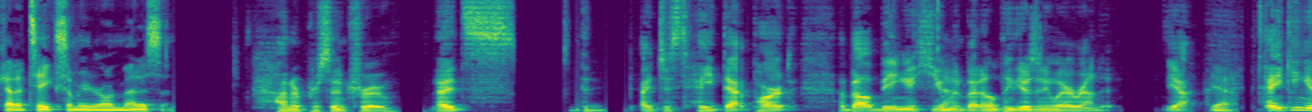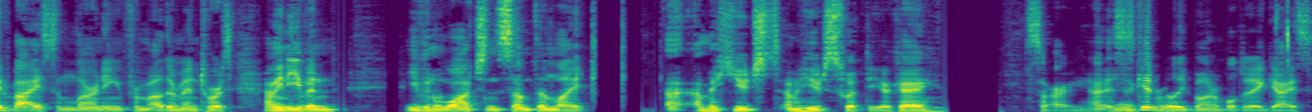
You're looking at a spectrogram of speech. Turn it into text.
kind of take some of your own medicine. Hundred percent true. It's the, I just hate that part about being a human, but I don't think there's any way around it. Yeah, Yeah. Taking advice and learning from other mentors. I mean, even even watching something like I'm a huge I'm a huge Swifty. Okay, sorry, Uh, this is getting really vulnerable today, guys.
